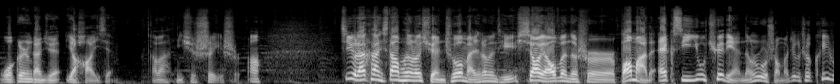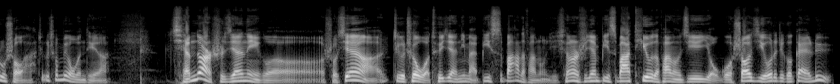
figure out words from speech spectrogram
我个人感觉要好一些，好吧？你去试一试啊。继续来看其他朋友的选车买车的问题。逍遥问的是宝马的 X1 优缺点能入手吗？这个车可以入手啊，这个车没有问题的。前段时间那个，首先啊，这个车我推荐你买 B 四八的发动机。前段时间 B 四八 TU 的发动机有过烧机油的这个概率，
